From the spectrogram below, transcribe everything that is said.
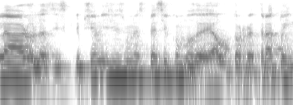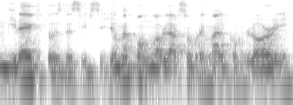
Claro, las descripciones es una especie como de autorretrato indirecto, es decir, si yo me pongo a hablar sobre Malcolm Lowry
